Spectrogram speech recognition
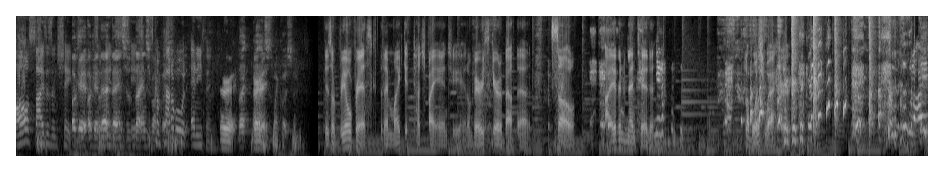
all sizes and shapes. Okay, okay, So that- that it's- answers- that it's- answers It's my compatible with anything. Alright. That, that Alright. answers my question. There's a real risk that I might get touched by Angie, and I'm very scared about that. So, I have invented You know, a bushwhacker. this is mine.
